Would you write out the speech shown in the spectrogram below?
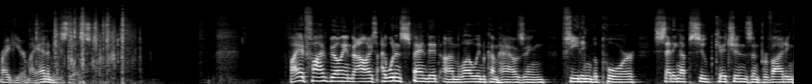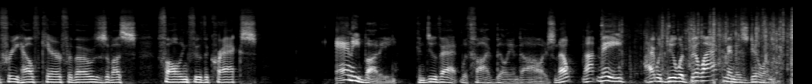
right here, my enemies list. If I had $5 billion, I wouldn't spend it on low income housing, feeding the poor, setting up soup kitchens, and providing free health care for those of us falling through the cracks. Anybody can do that with $5 billion. Nope, not me. I would do what Bill Ackman is doing.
